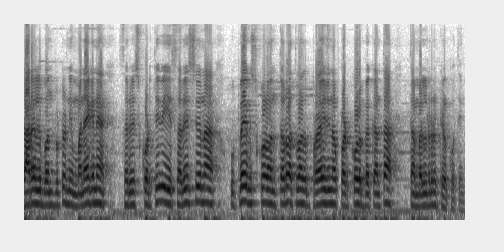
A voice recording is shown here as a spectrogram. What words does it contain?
ಕಾರಲ್ಲಿ ಬಂದ್ಬಿಟ್ಟು ನಿಮ್ಮ ಮನೆಗೇ ಸರ್ವಿಸ್ ಕೊಡ್ತೀವಿ. ಈ ಸರ್ವಿಸನ್ನ ಉಪಯೋಗಿಸ್ಕೊಳ್ಳೋಂಥವ್ರು ಅಥವಾ ಪ್ರಯೋಜನ ಪಡ್ಕೊಳ್ಬೇಕಂತ ತಮ್ಮೆಲ್ಲರೂ ಕೇಳ್ಕೊತೀನಿ.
